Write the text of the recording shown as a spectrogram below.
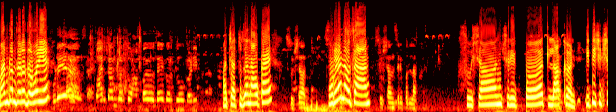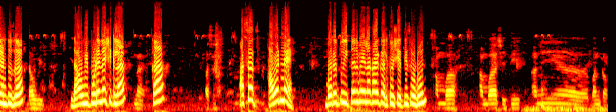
बांधकाम जरा जवळ ये. पुढे ये ना. बांधकाम करतो आंबा व्यवसाय करतो गडी अच्छा तुझं नाव काय? सुशांत. पूर्ण नाव सांग. सुशांत श्रीपद लाख सुशांत श्रीपत लाखन. किती शिक्षण तुझं? दहावी. दहावी पुढे नाही शिकला? नाही. का? असं. असंच? आवड नाही? बरं तू इतर वेळेला काय करतो शेती सोडून? आंबा. आंबा शेती आणि अं, बांधकाम.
